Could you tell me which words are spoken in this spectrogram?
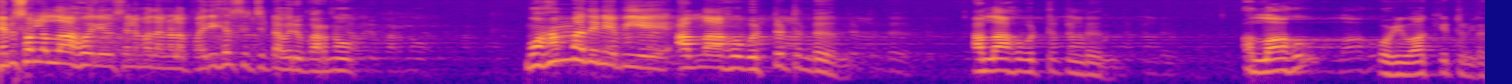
നബി സല്ലല്ലാഹു അലൈഹി വസല്ലം തങ്ങളെ പരിഹസിച്ചിട്ട് അവർ പറഞ്ഞു മുഹമ്മദ് നബിയെ അള്ളാഹു വിട്ടിട്ടുണ്ട്. അള്ളാഹു വിട്ടിട്ടുണ്ട്. അള്ളാഹു ഒഴിവാക്കിയിട്ടുണ്ട്.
